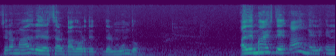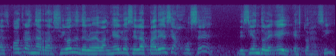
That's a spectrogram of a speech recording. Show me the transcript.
será madre del Salvador del mundo. Además, este ángel en las otras narraciones de los evangelios se le aparece a José diciéndole, hey, esto es así.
